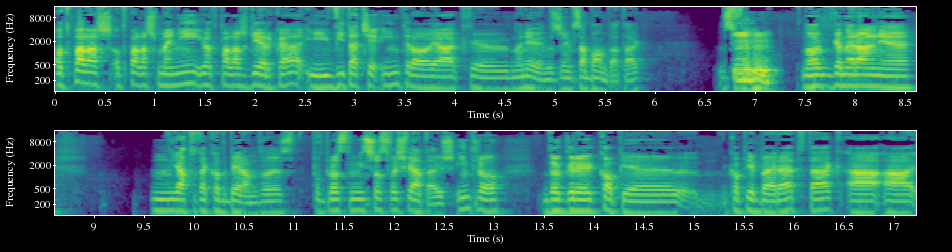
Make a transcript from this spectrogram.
odpalasz, odpalasz menu i odpalasz gierkę i witacie intro jak, y, no nie wiem, z Jamesa Bonda, tak? Z, Mhm. No generalnie mm, ja to tak odbieram. To jest po prostu mistrzostwo świata. Już intro do gry kopie, kopie beret, tak? A, a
